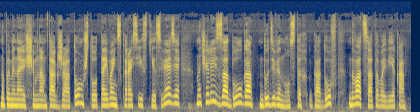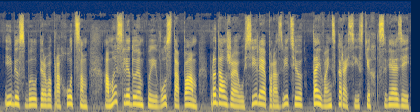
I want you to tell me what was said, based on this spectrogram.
напоминающим нам также о том, что тайваньско-российские связи начались задолго до 90-х годов XX -го века. Ибис был первопроходцем, а мы следуем по его стопам, продолжая усилия по развитию тайваньско-российских связей,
